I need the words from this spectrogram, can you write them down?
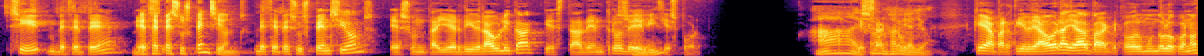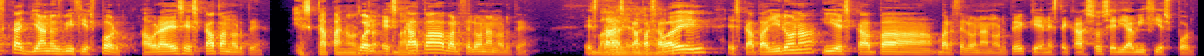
Sí? BCP. BCP Suspensions. BCP Suspensions es un taller de hidráulica que está dentro de Bici Sport. Ah, eso no lo sabía yo. Que a partir de ahora, ya para que todo el mundo lo conozca, ya no es Bici Sport, ahora es Escapa Norte. Escapa Norte. Bueno, Escapa Barcelona Norte. Está Escapa Sabadell, Escapa Girona y Escapa Barcelona Norte, que en este caso sería Bici Sport.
